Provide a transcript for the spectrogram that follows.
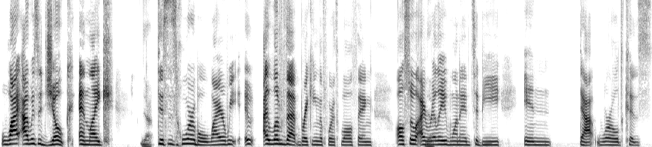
Why I was a joke?" And like yeah, this is horrible. Why are we? It, I loved that breaking the fourth wall thing. Also, I really wanted to be in that world because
